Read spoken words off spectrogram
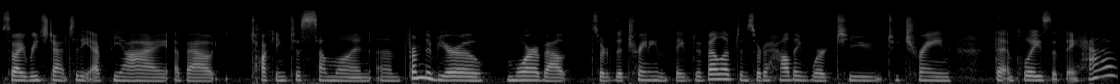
So I reached out to the FBI about talking to someone um, from the Bureau more about sort of the training that they've developed and sort of how they work to to train the employees that they have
